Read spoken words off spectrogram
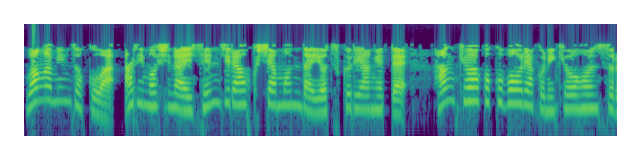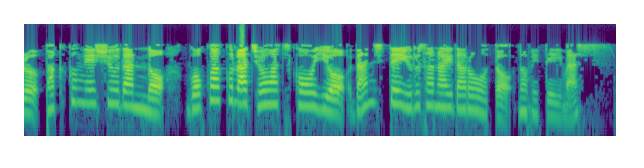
我が民族はありもしない戦時ラフク者問題を作り上げて、反共和国暴略に共本するパククゲ集団の極悪な挑発行為を断じて許さないだろうと述べています。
